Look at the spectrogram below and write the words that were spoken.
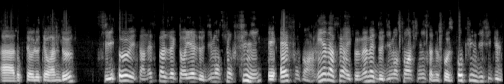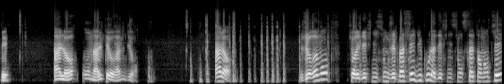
Ah, donc le théorème 2. Si E est un espace vectoriel de dimension finie, et F, on n'en a rien à faire, il peut même être de dimension infinie, ça ne pose aucune difficulté, alors on a le théorème du rang. Alors, je remonte sur les définitions que j'ai passées, du coup la définition 7 en entier,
